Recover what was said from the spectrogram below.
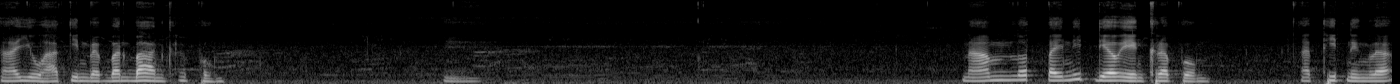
หาอยู่หากินแบบบ้านๆครับผมน้ำลดไปนิดเดียวเองครับผม อาทิตย์หนึ่งแล้ว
